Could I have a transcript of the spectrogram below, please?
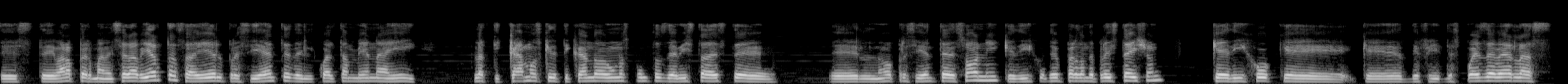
este, van a permanecer abiertas. Ahí el presidente, del cual también ahí platicamos criticando algunos puntos de vista de este, el nuevo presidente de Sony, que dijo, de, perdón, de PlayStation, que dijo que, que después de ver las,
